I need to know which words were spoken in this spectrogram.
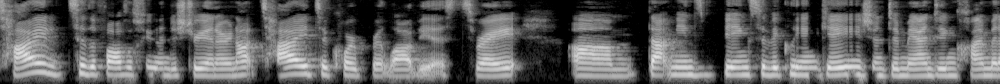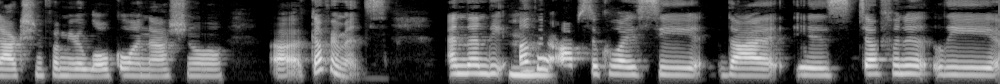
tied to the fossil fuel industry and are not tied to corporate lobbyists, right? Um, that means being civically engaged and demanding climate action from your local and national uh, governments. And then the mm-hmm. other obstacle I see that is definitely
